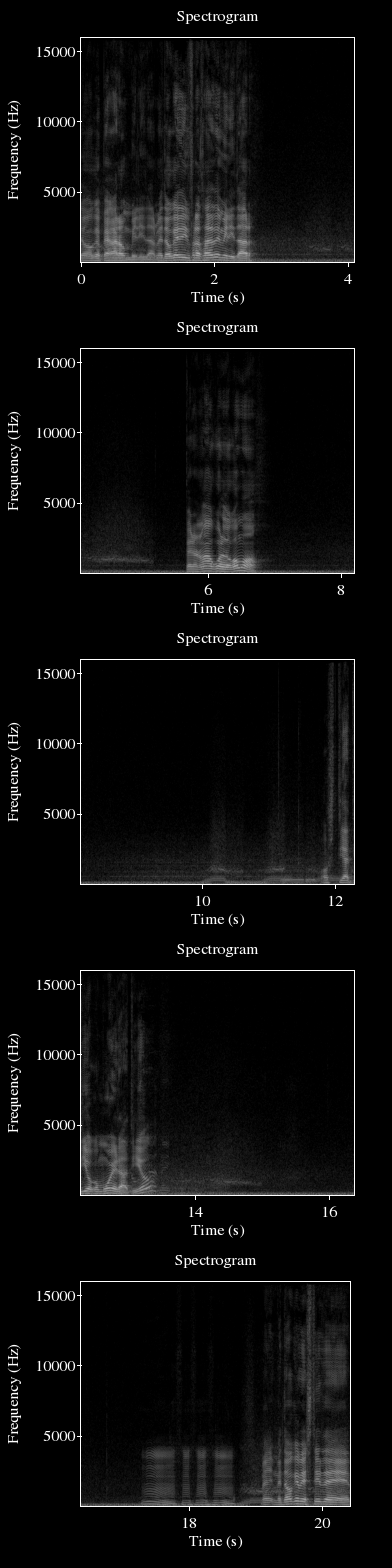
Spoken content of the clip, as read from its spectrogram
Tengo que pegar a un militar Me tengo que disfrazar de militar Pero no me acuerdo cómo Hostia, tío, ¿cómo era, tío? Mm, mm, mm, mm. ¿Me, tengo que vestir de,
